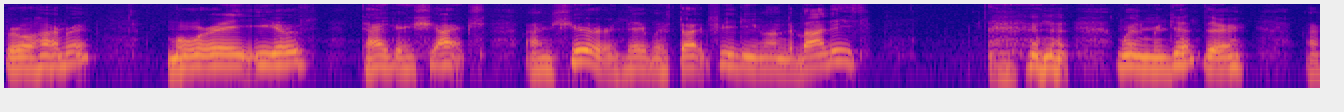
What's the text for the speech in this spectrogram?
Pearl Harbor, moray eels, tiger sharks. I'm sure they will start feeding on the bodies and uh, when we get there, uh,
